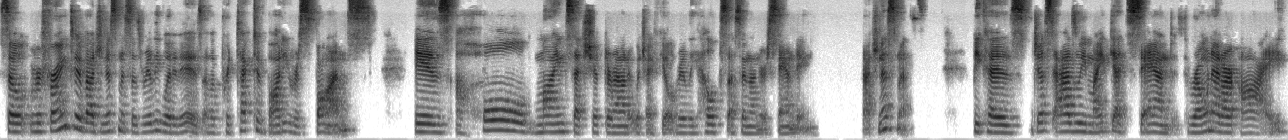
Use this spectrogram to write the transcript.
So, referring to vaginismus as really what it is of a protective body response is a whole mindset shift around it, which I feel really helps us in understanding vaginismus. Because just as we might get sand thrown at our eye,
